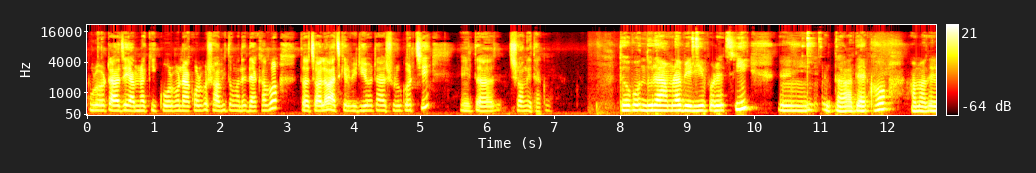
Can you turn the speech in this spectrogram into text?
পুরোটা যে আমরা কি করব, না করব, সবই তোমাদের দেখাবো। তো চলো আজকের ভিডিওটা শুরু করছি। তা সঙ্গে থাকো। তো বন্ধুরা, আমরা বেরিয়ে পড়েছি। তা দেখো, আমাদের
